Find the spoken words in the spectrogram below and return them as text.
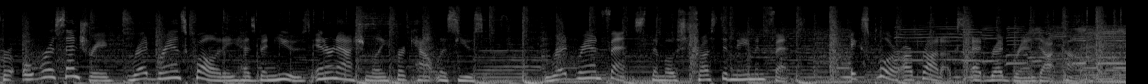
For over a century, Red Brand's quality has been used internationally for countless uses. Red Brand Fence, the most trusted name in fence. Explore our products at redbrand.com.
